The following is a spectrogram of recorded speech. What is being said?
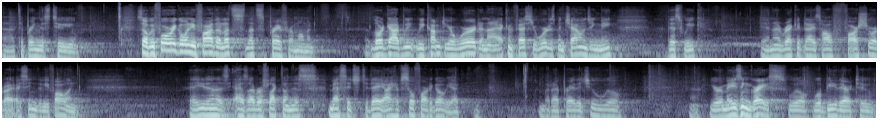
uh, to bring this to you. So before we go any farther, let's, let's pray for a moment. Lord God, we, we come to your word, and I, I confess your word has been challenging me this week, and I recognize how far short I, I seem to be falling. Even as, as I reflect on this message today, I have so far to go yet. But I pray that you will, uh, your amazing grace will, will be there to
